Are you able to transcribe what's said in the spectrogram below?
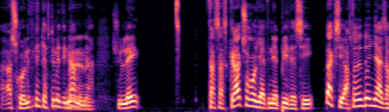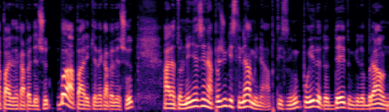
ασχολήθηκαν και αυτοί με την Ναι, ναι, άμυνα. ναι. Σου λέει, θα σας κράξω εγώ για την επίθεση. Εντάξει, αυτό δεν τον νοιάζει να πάρει 15 σουτ. Μπορεί να πάρει και 15 σουτ. Αλλά τον ένοιαζε να παίζουν και στην άμυνα. Από τη στιγμή που είδε τον Tatum και τον Brown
